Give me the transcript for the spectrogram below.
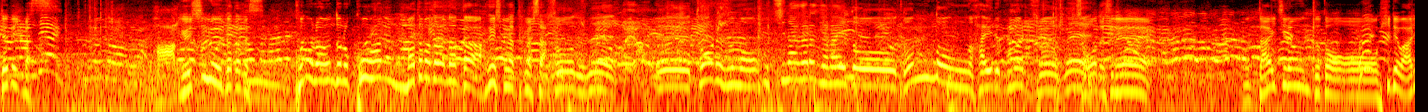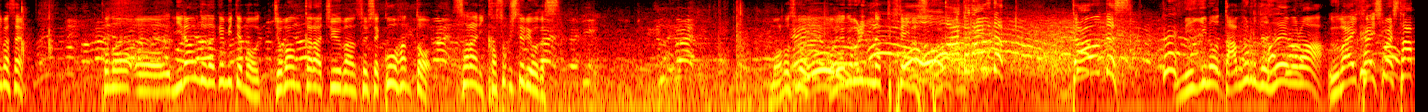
出ていきます。激しい追い方です。このラウンドの後半またまたなんか激しくなってきました。そうですね、えー、トーレスも打ちながらじゃないとどんどん入り込まれてしまいますね。そうですね。第1ラウンドと比ではありません。この2ラウンドだけ見ても序盤から中盤そして後半とさらに加速しているようですものすごい追い上げぶりになってきています。あとダウンだ。ダウンです。右のダブルですね今のは。奪い返しました。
